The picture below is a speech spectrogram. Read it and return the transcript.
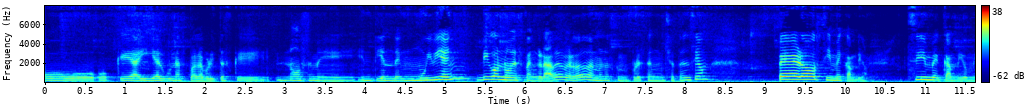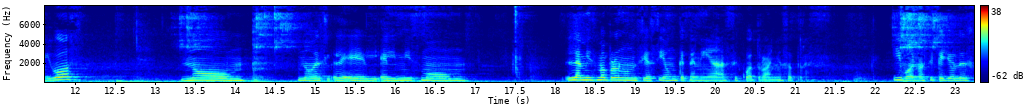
o, que hay algunas palabritas que no se me entienden muy bien. Digo, no es tan grave, ¿verdad? Al menos que me presten mucha atención. Pero sí me cambió. Sí me cambió mi voz. No, no es el mismo, la misma pronunciación que tenía hace cuatro años atrás. Y bueno, así que yo les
